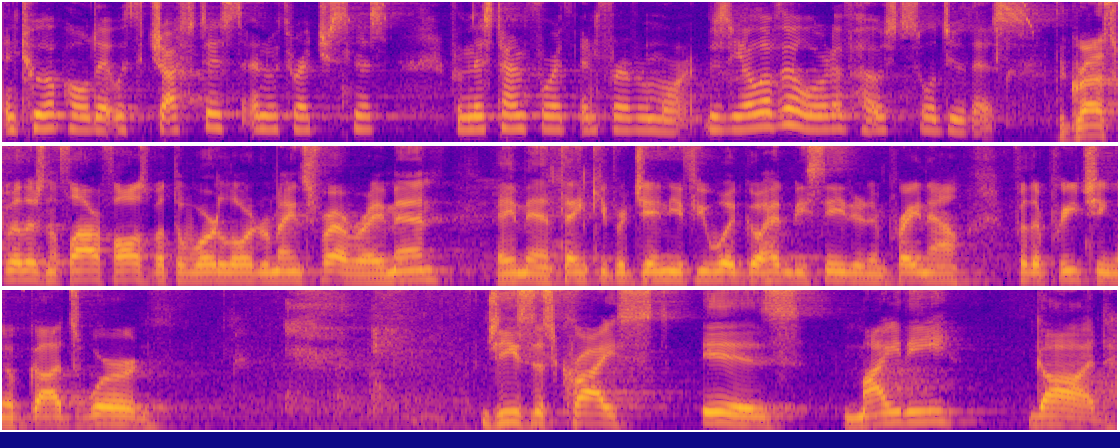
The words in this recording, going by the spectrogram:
and to uphold it with justice and with righteousness from this time forth and forevermore. The zeal of the Lord of hosts will do this. The grass withers and the flower falls, but the word of the Lord remains forever. Amen. Amen. Thank you, Virginia. If you would, go ahead and be seated and pray now for the preaching of God's word. Jesus Christ is mighty God.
